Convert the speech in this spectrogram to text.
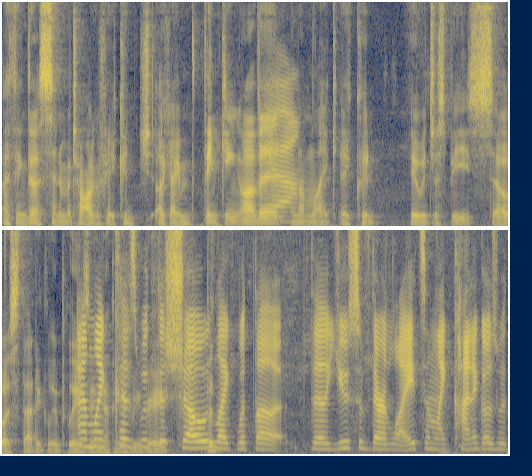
I think the cinematography could like I'm thinking of it Yeah. and I'm like it could. It would just be so aesthetically pleasing. and like be with the show, But- like with the the use of their lights and like kind of goes with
